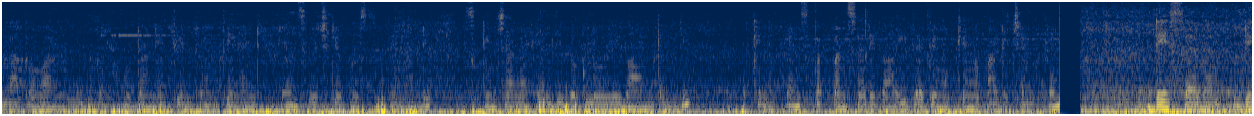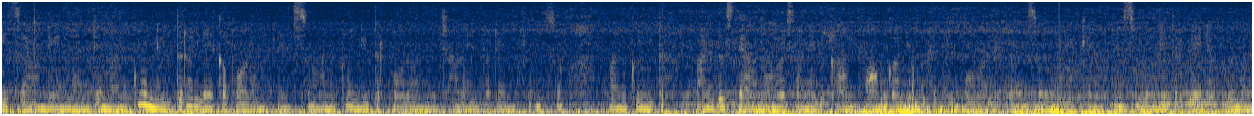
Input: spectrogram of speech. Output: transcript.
అలాగా వాళ్ళతో ఫుడ్ అనేది తింటాను తినండి ఫ్రెండ్స్ వెజిటేబుల్స్ తినండి స్కిన్ చాలా హెల్తీగా గ్లోయిగా ఉంటుంది. ఓకేనా ఫ్రెండ్స్? తప్పనిసరిగా ఇదైతే ముఖ్యంగా పాటించండి friends day seven day seven ఏంటంటే మనకు నిద్ర లేకపోవడం ఫ్రెండ్స్ మనకు నిద్రపోవడం అనేది చాలా ఇంపార్టెంట్ ఫ్రెండ్స్ సో మనకు నిద్ర వన్ టు సెవెన్ అవర్స్ అనేది కన్ఫామ్గా నిద్ర అనేది పోవాలి ఫ్రెండ్స్ సో ముఖ్యం ఫ్రెండ్స్ నిద్రపోయేటప్పుడు మన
